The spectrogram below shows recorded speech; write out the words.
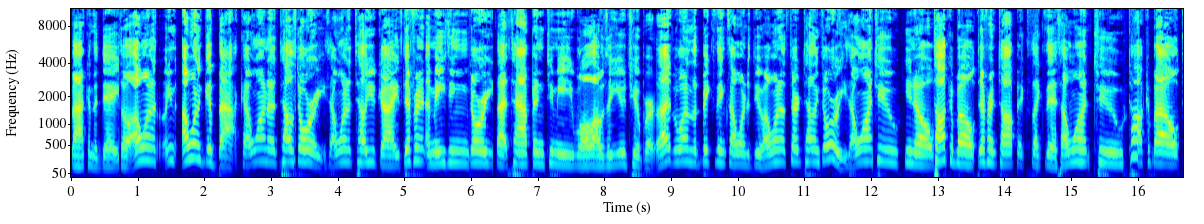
back in the day. So I want to, I want to give back. I want to tell stories. I want to tell you guys different amazing story that's happened to me while I was a YouTuber. That's one of the big things I want to do. I want to start telling stories. I want to, you know, talk about different topics like this. I want to talk about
